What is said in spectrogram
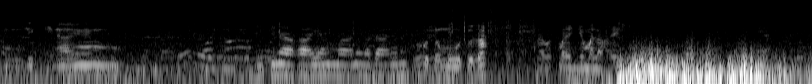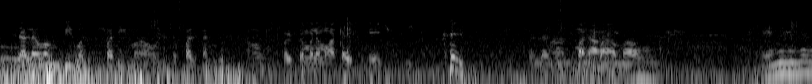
hindi kinayang, Hindi kinakayang maano madami na. oh, dumudulas. Dapat medyo malaki. Dalawang biwas ko pa di mahuli. Ito palitan mo. Oh, pagka mo ng mga size 8. Talagang Malaki. mamaw. Ayan, ayan, ayan.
